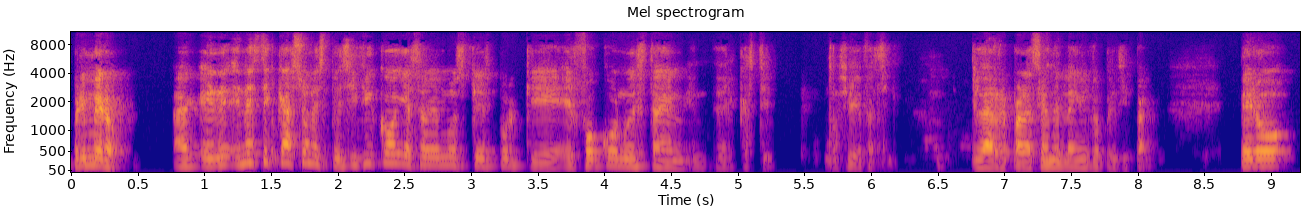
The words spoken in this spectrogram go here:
primero, en este caso en específico ya sabemos que es porque el foco no está en, en el castigo, así de fácil. La reparación del daño es lo principal. Pero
